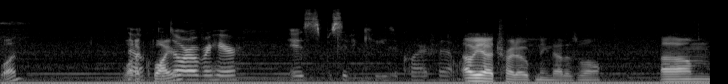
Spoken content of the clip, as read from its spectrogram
What? What no, acquired? The door over here is specific keys acquired for that one. Oh yeah, I tried opening that as well. Um,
